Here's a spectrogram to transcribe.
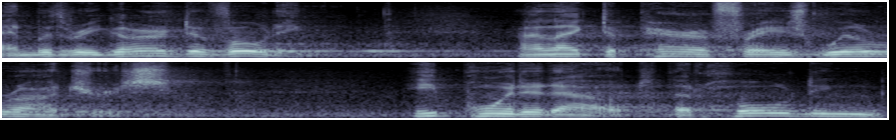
And with regard to voting, I like to paraphrase Will Rogers. He pointed out that holding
